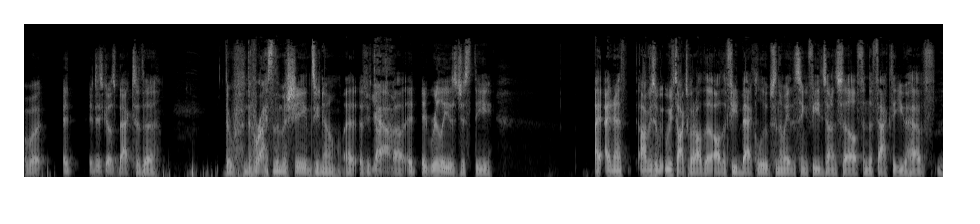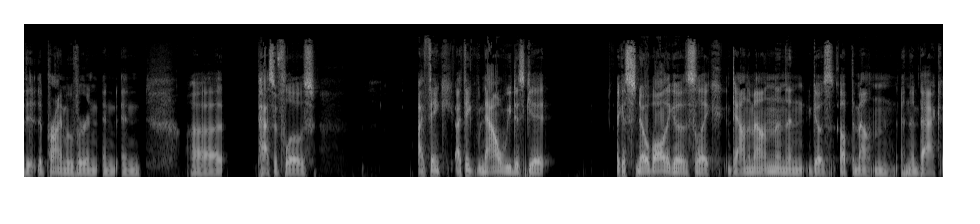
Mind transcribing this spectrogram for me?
but it it just goes back to the the the rise of the machines. You know, as we yeah. talked about, it it really is just the. I, I obviously we've talked about all the all the feedback loops and the way this thing feeds on itself, and the fact that you have the the prime mover and and and uh, passive flows. I think I think now we just get like a snowball that goes like down the mountain and then goes up the mountain and then back.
